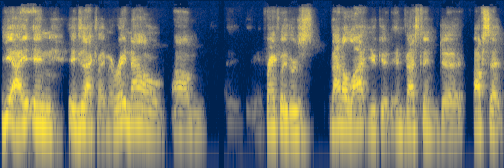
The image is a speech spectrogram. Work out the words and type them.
Yeah, in exactly. I mean, right now, um, frankly, there's not a lot you could invest in to offset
